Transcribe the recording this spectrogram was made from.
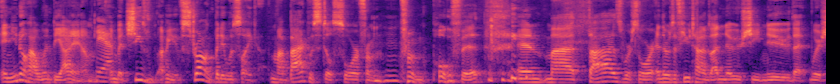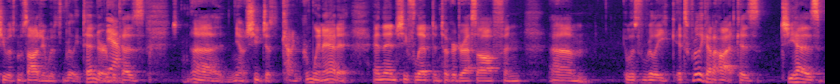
And you know how wimpy I am. Yeah. And, but she's, I mean, it was strong, but it was like my back was still sore from Mm-hmm. from pole fit, and my thighs were sore. And there was a few times I know she knew that where she was massaging was really tender Yeah. because, uh, you know, she just kind of went at it. And then she flipped and took her dress off, and um, it was really, it's really kind of hot because she has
